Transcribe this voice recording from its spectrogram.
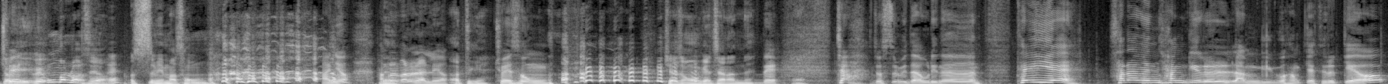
저기 네. 외국말로 하세요. 네? 어, 스미마송. 아니요 한글말로 할래요. 어떻게? 죄송. 죄송은 괜찮았네. 네. 자, 좋습니다. 우리는 테이의 사랑은 향기를 남기고 함께 들을게요.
